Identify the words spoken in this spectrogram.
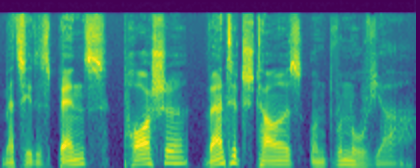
Mercedes-Benz, Porsche, Vantage Towers und Vonovia.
